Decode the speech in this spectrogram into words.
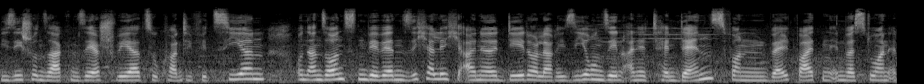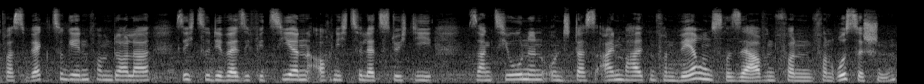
wie Sie schon sagten, sehr schwer zu quantifizieren. Und ansonsten, wir werden sicherlich eine De-Dollarisierung sehen, eine Tendenz von weltweiten Investoren etwas wegzugehen vom Dollar, sich zu diversifizieren, auch nicht zuletzt durch die Sanktionen und das Einbehalten von Währungsreserven von, von russischen.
